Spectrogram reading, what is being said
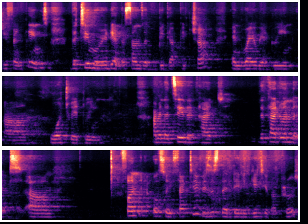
different things, the team already understands the bigger picture and why we are doing um, what we're doing. I mean, I'd say the third, the third one that um, found also effective is just the delegative approach.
